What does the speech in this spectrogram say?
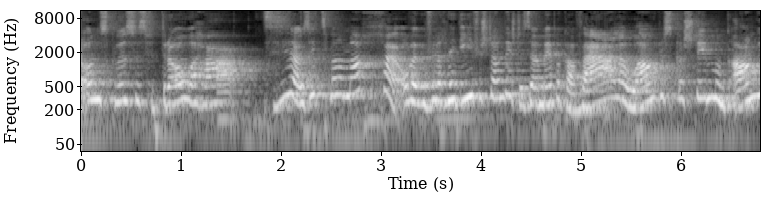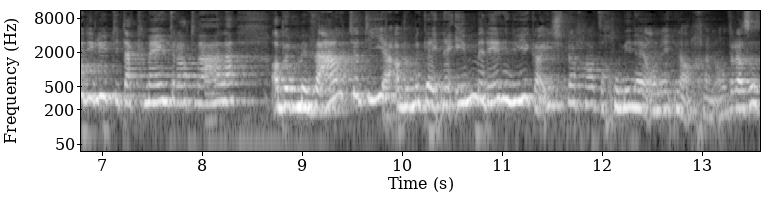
auch ein gewisses Vertrauen haben, sie sollen es jetzt mal machen. Auch wenn man vielleicht nicht einverstanden ist, dann soll man eben wählen und anders stimmen und andere Leute in den Gemeinderat wählen. Aber man wählt ja die, aber man geht nicht immer irgendwie Einsprache haben, da komme ich dann auch nicht nachher. Oder? Also,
